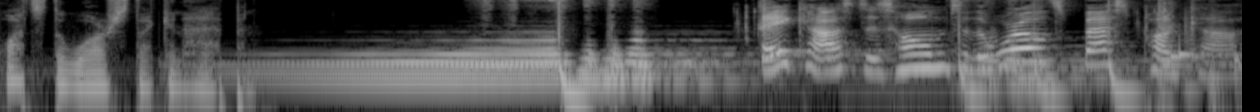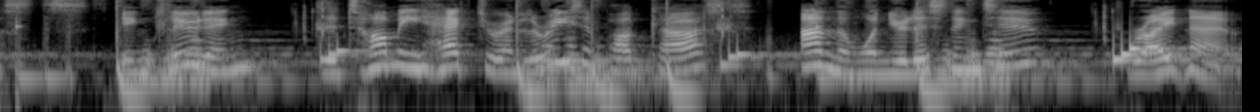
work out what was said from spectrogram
What's the worst that can happen? ACAST is home to the world's best podcasts, including the Tommy, Hector, and Larita podcast, and the one you're listening to right now.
